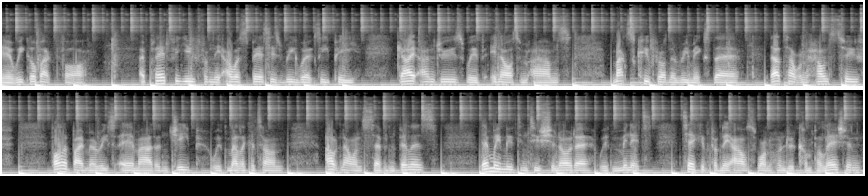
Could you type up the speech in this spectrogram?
Okay, we go back far. I played for you from the Our Spaces Reworks EP, Guy Andrews with In Autumn Arms, Max Cooper on the remix there. That's out on Houndstooth, followed by Maurice Ahmad and Jeep with Melicaton, out now on Seven Villas. Then we moved into Shinoda with Minute, taken from the House 100 compilation.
